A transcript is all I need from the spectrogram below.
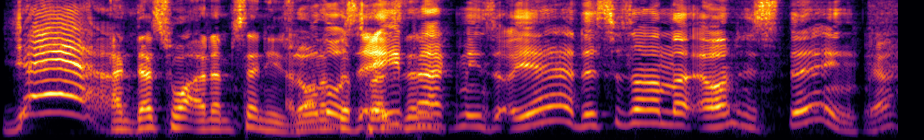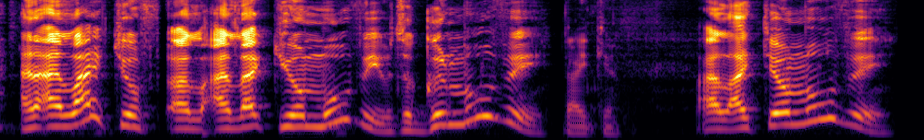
Yeah, and that's why. And I'm saying he's and one all of those the presidents. AIPAC means. Yeah, this is on the on his thing. Yeah. and I liked your I, I liked your movie. It was a good movie. Thank you. I liked your movie.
